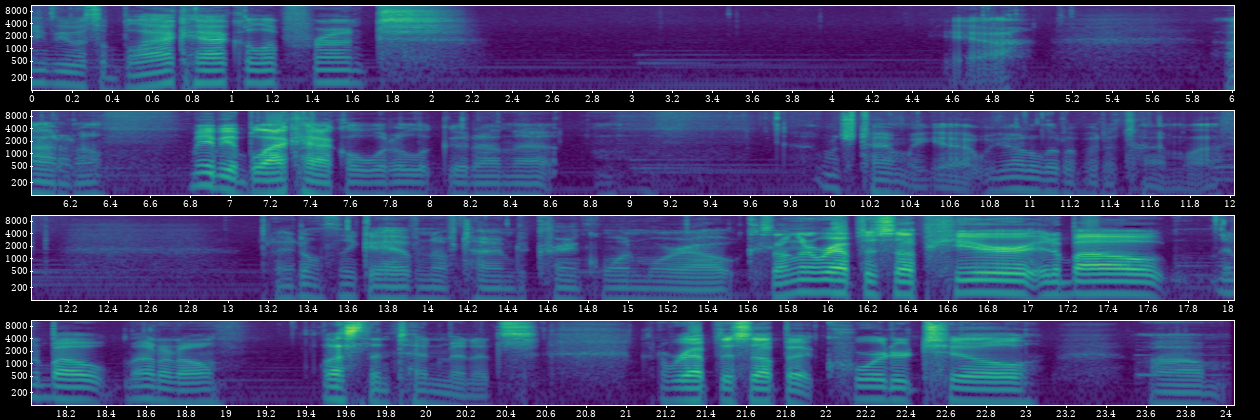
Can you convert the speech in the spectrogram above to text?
maybe with a black hackle up front. Yeah, I don't know. Maybe a black hackle would have looked good on that. How much time we got? We got a little bit of time left. But I don't think I have enough time to crank one more out. Because I'm going to wrap this up here in about, in about, I don't know, less than 10 minutes. I'm going to wrap this up at quarter till. Um,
